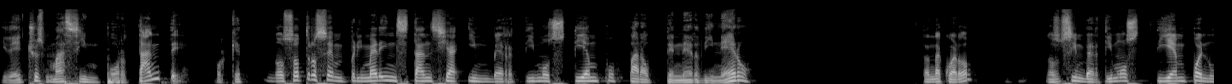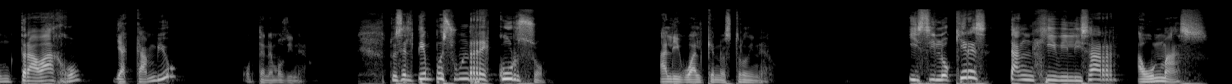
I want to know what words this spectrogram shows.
Y de hecho es más importante porque nosotros en primera instancia invertimos tiempo para obtener dinero. ¿Están de acuerdo? Nosotros invertimos tiempo en un trabajo y a cambio obtenemos dinero. Entonces el tiempo es un recurso, al igual que nuestro dinero. Y si lo quieres tangibilizar aún más,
